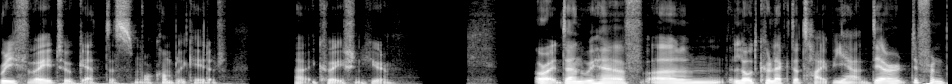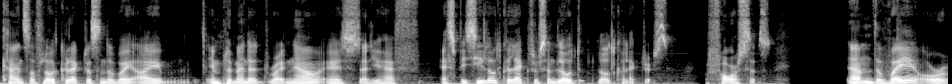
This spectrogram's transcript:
brief way to get this more complicated uh, equation here. All right, then we have um, load collector type. Yeah, there are different kinds of load collectors, and the way I implement it right now is that you have SPC load collectors and load load collectors, forces. Um, the way or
